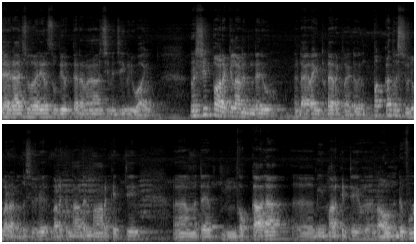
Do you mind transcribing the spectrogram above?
ജയരാജ് വാര്യർ സുധീർ കരമ ശിവജി ഗുരുവായൂർ. റഷീദ് പാറക്കലാണ് ഇതിന്റെ ഒരു റൈറ്റർ ഡയറക്ടറായിട്ട് വരുന്നത്. പക്ക തൃശ്ശൂർ പടമാണ് തൃശ്ശൂർ വടക്കുന്നാഥൻ മാർക്കറ്റ് മറ്റേ കൊക്കാല മീൻ മാർക്കറ്റ് റൗണ്ട് ഫുൾ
